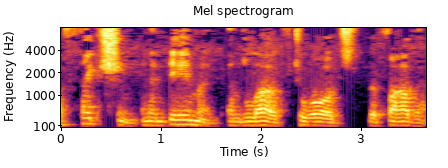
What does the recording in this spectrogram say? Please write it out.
affection and endearment and love towards the Father.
